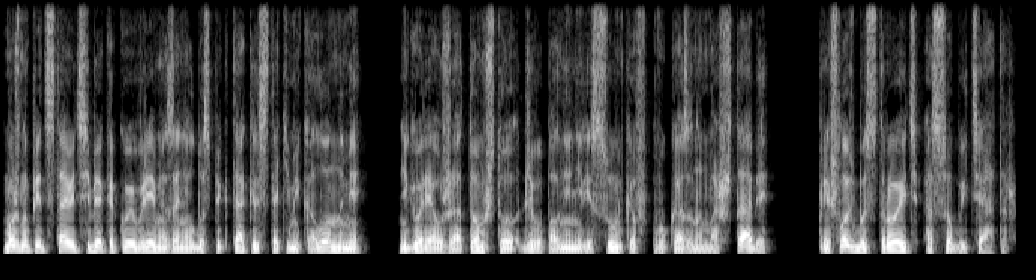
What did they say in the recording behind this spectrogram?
Можно представить себе, какое время занял бы спектакль с такими колоннами, не говоря уже о том, что для выполнения рисунков в указанном масштабе пришлось бы строить особый театр.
